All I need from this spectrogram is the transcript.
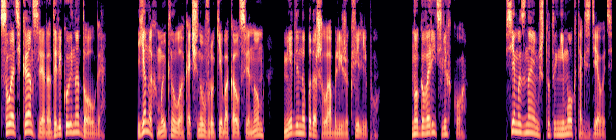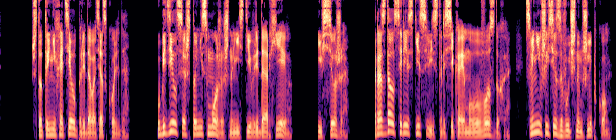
Слать канцлера далеко и надолго. Я нахмыкнула, качнув в руке бокал с вином, медленно подошла ближе к Филиппу. Но говорить легко. Все мы знаем, что ты не мог так сделать. Что ты не хотел предавать Аскольда. Убедился, что не сможешь нанести вреда Архею. И все же раздался резкий свист рассекаемого воздуха, сменившийся звучным шлепком.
